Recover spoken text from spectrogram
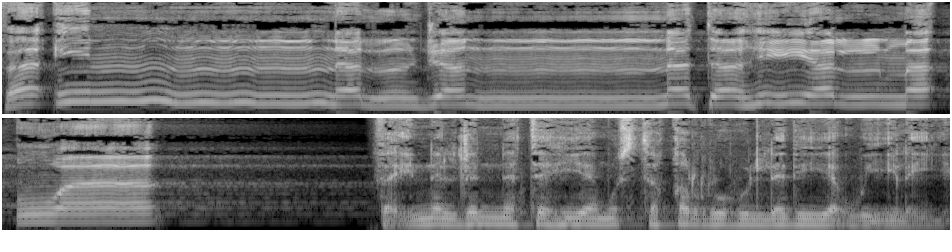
فإن الجنة هي المأوى. فإن الجنة هي مستقره الذي يأوي إليه.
